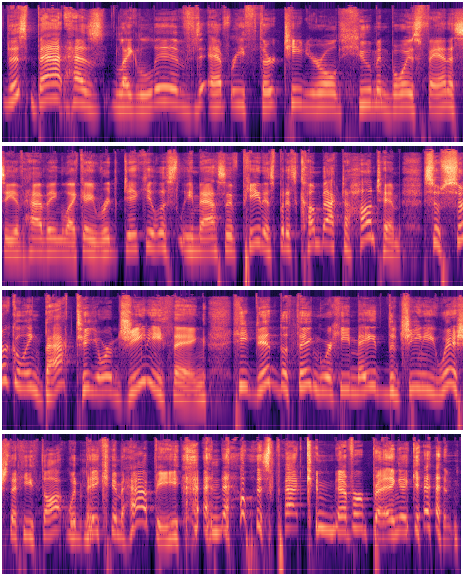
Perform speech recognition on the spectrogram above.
This bat has like lived every 13 year old human boy's fantasy of having like a ridiculously massive penis, but it's come back to haunt him. So, circling back to your genie thing, he did the thing where he made the genie wish that he thought would make him happy, and now this bat can never bang again.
